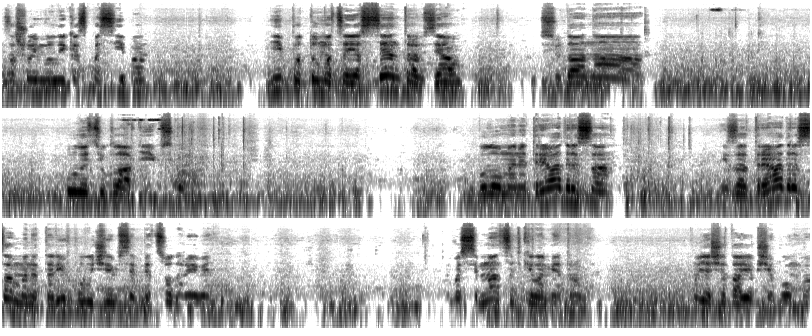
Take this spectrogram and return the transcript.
за що їм велике спасибо. І потім оце я з центра взяв сюди на вулицю Клавдіївську. Було в мене три адреса. І за три адреса в мене тариф получився 500 гривень. 18 кілометрів. Ну, я вважаю, взагалі бомба.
